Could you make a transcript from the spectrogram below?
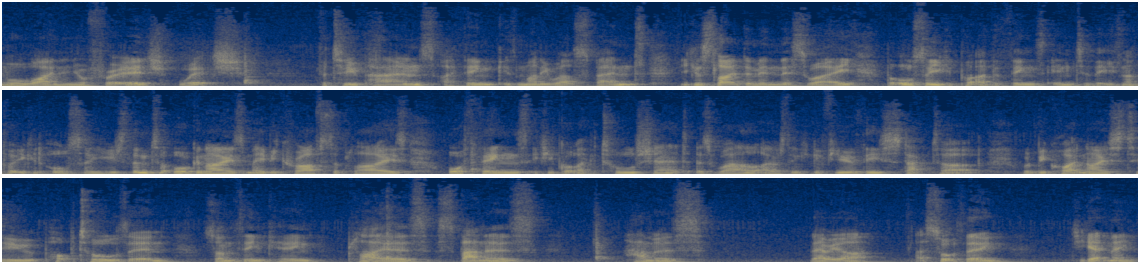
more wine in your fridge, which for two pounds, I think is money well spent. You can slide them in this way, but also you could put other things into these. And I thought you could also use them to organize maybe craft supplies or things if you've got like a tool shed as well. I was thinking a few of these stacked up would be quite nice to pop tools in. So I'm thinking pliers, spanners, hammers, there we are, that sort of thing. Do you get me?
